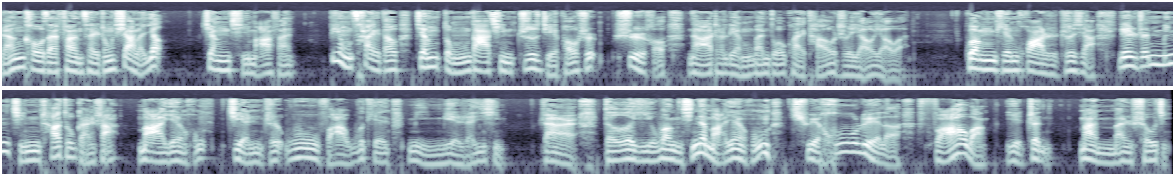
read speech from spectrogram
然后在饭菜中下了药，将其麻烦，并用菜刀将董大庆肢解抛尸。事后拿着两万多块逃之夭夭啊！光天化日之下，连人民警察都敢杀马艳红，简直无法无天，泯灭人性。然而得意忘形的马艳红却忽略了法网也正慢慢收紧。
